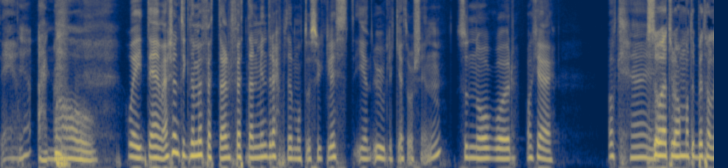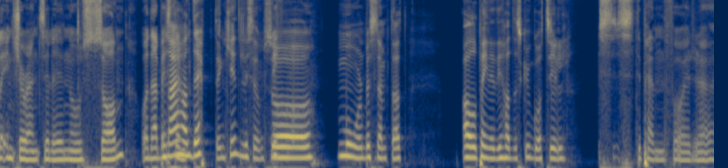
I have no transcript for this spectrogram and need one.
Damn. I know. Wait, damn. Jeg skjønte ikke det med fetteren. Fetteren min drepte en motorsyklist i en ulykke et år siden. Så nå går OK. OK. Så jeg tror han måtte betale insurance eller noe sånn. Og det er bestemt Nei, han drepte en kid, liksom. Så moren bestemte at alle pengene de hadde, skulle gå til s- stipend for uh,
